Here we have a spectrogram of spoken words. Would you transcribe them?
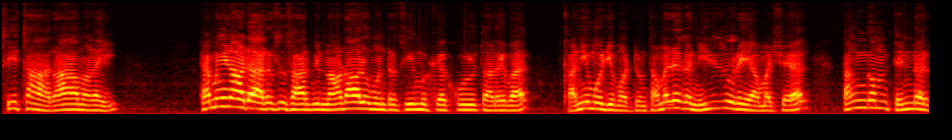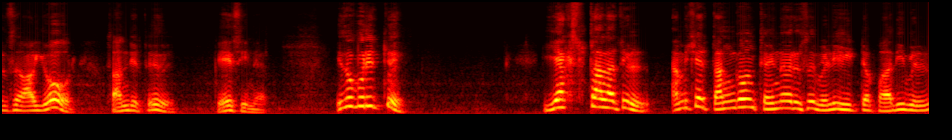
சீதாராமனை தமிழ்நாடு அரசு சார்பில் நாடாளுமன்ற திமுக குழு தலைவர் கனிமொழி மற்றும் தமிழக நிதித்துறை அமைச்சர் தங்கம் தென்னரசு ஆகியோர் சந்தித்து பேசினர். இது குறித்து எக்ஸ் தளத்தில் அமைச்சர் தங்கம் தென்னரசு வெளியிட்ட பதிவில்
